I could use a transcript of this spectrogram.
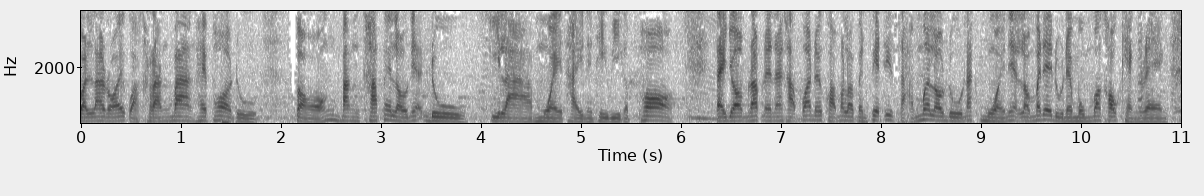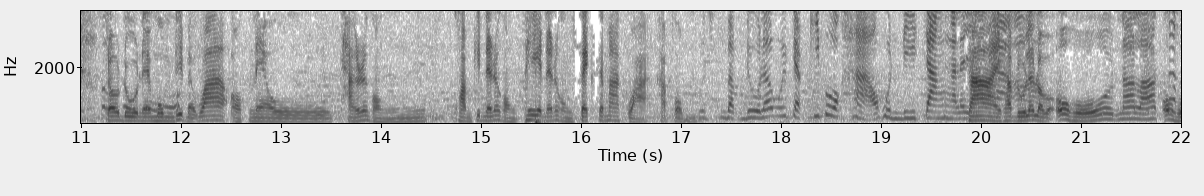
วันละร้อยกว่าครั้งบ้างให้พ่อดู สองบังคับให้เราเนี่ยดูกีฬามวยไทยในทีวีกับพ่อ แต่ยอมรับเลยนะครับ ว่าด้วยความว่าเราเป็นเพศที่สามเมื่อเราดูนักมวยเนี่ยเราไม่ได้ดูในมุมว่าเขาแข็งแรง เราดูในมุมที่แบบว่าออกแนวทางเรื่องของความคิดในเรื่องของเพศในเรื่องของเซ็กซ์ซะมากกว่าครับผมแบบดูแล้วอุ้ยแบบพี่บัวขาวหุ่นดีจังอะไรอย่างใช่เงี้ยครับดูแล้วเราแบบโอ้โหน่ารักโอ้โห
